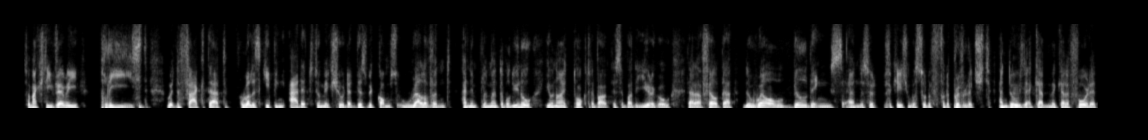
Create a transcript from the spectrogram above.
So I'm actually very pleased with the fact that well is keeping at it to make sure that this becomes relevant and implementable. You know, you and I talked about this about a year ago that I felt that the well buildings and the certification was sort of for the privileged and those mm-hmm. that can can afford it.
